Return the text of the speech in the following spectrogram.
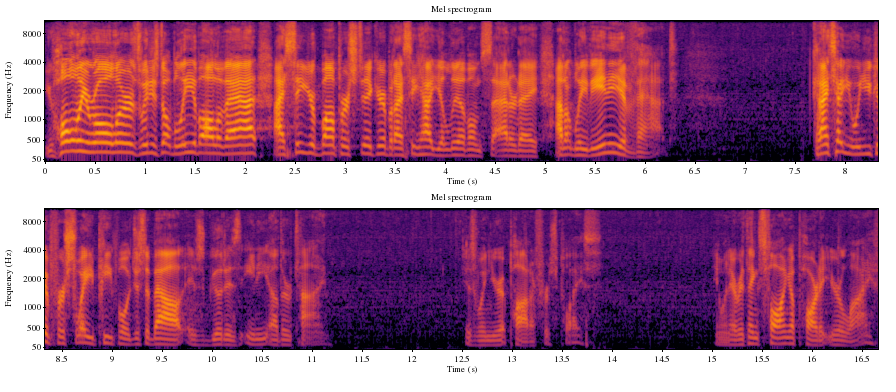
You holy rollers, we just don't believe all of that. I see your bumper sticker, but I see how you live on Saturday. I don't believe any of that. Can I tell you when you can persuade people just about as good as any other time? Is when you're at Potiphar's place. And when everything's falling apart at your life,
